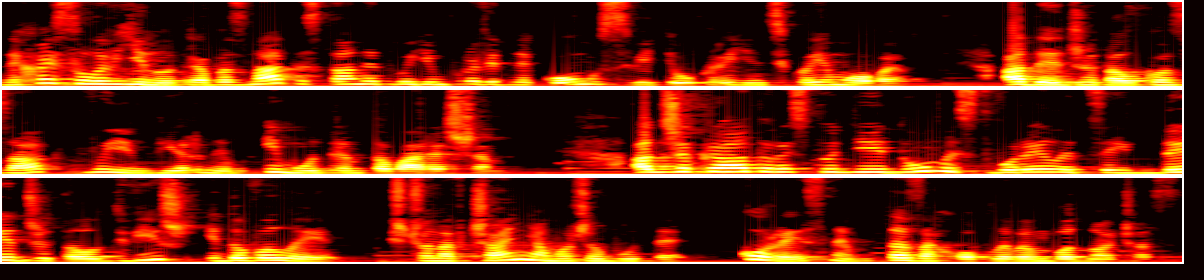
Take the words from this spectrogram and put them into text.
Нехай Солов'їну треба знати стане твоїм провідником у світі української мови, а диджитал козак твоїм вірним і мудрим товаришем. Адже креатори студії Думи створили цей диджитал двіж і довели, що навчання може бути корисним та захопливим водночас.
